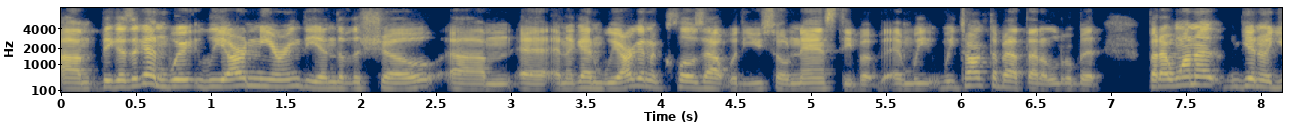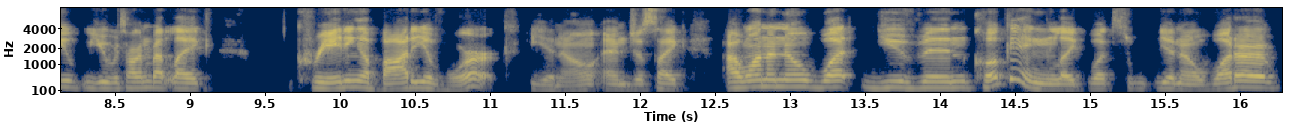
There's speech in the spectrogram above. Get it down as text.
um, because again, we we are nearing the end of the show, um, and, again, we are going to close out with you so nasty. But and we we talked about that a little bit. But I want to, you know, you you were talking about like creating a body of work you know and just like i want to know what you've been cooking like what's you know what are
